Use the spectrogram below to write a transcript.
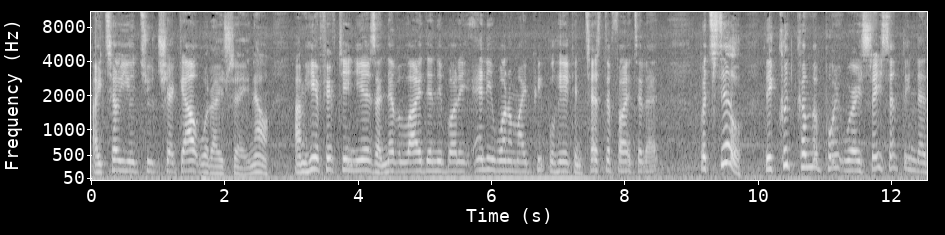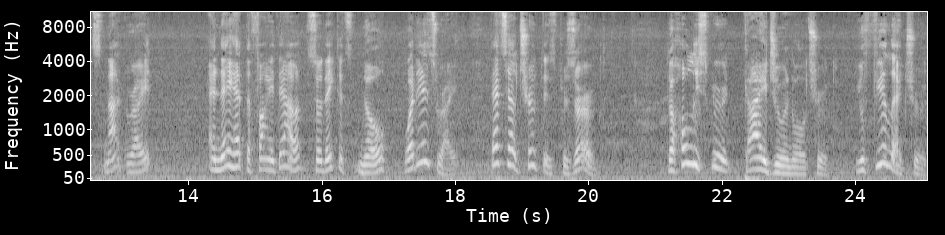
I tell you to check out what I say. Now, I'm here 15 years. I never lied to anybody. Any one of my people here can testify to that. But still, there could come a point where I say something that's not right and they had to find out so they could know what is right. That's how truth is preserved. The Holy Spirit guides you in all truth. You feel that truth.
